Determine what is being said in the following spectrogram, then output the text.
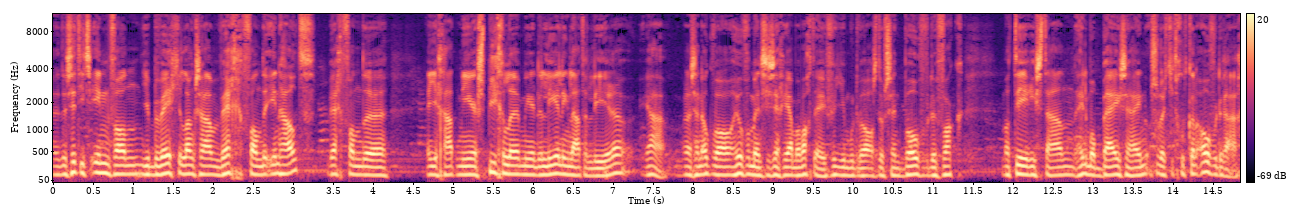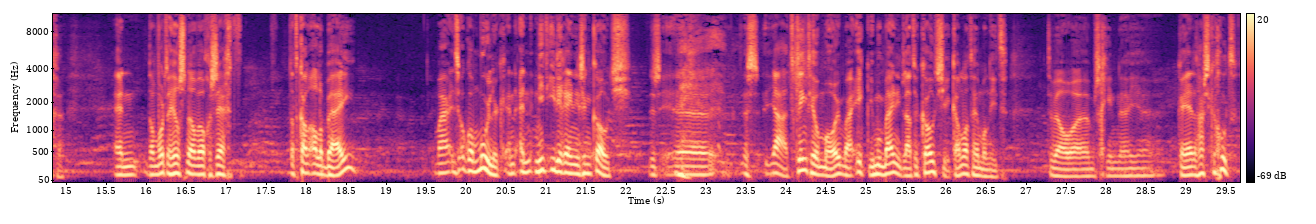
er zit iets in van je beweegt je langzaam weg van de inhoud, weg van de. En je gaat meer spiegelen, meer de leerling laten leren. Ja, maar er zijn ook wel heel veel mensen die zeggen: ja, maar wacht even, je moet wel als docent boven de vakmaterie staan, helemaal bij zijn, zodat je het goed kan overdragen. En dan wordt er heel snel wel gezegd: dat kan allebei. Maar het is ook wel moeilijk. En, en niet iedereen is een coach. Dus, eh, dus ja, het klinkt heel mooi, maar ik, je moet mij niet laten coachen. Ik kan dat helemaal niet. Terwijl eh, misschien eh, je, kan jij dat hartstikke goed.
